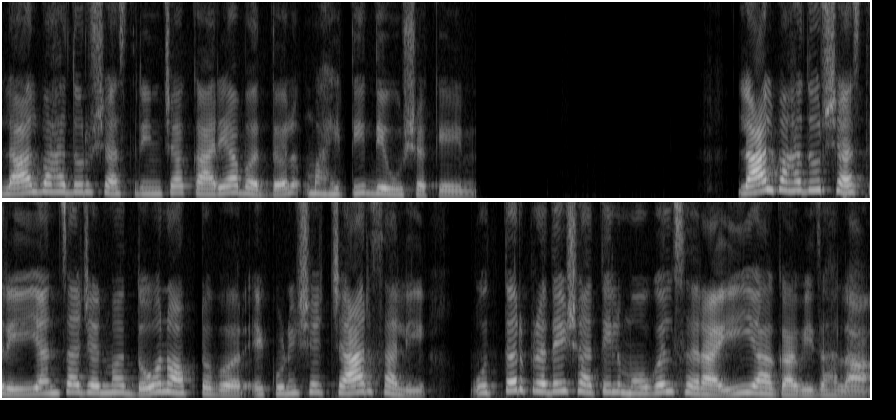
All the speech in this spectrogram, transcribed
लाल बहादूर शास्त्रींच्या कार्याबद्दल माहिती देऊ शकेन. लाल बहादूर शास्त्री यांचा जन्म दोन ऑक्टोबर एकोणीसशे चार साली उत्तर प्रदेशातील मोगलसराई या गावी झाला.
